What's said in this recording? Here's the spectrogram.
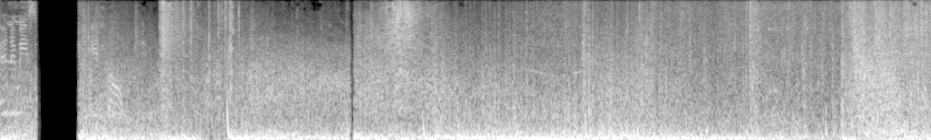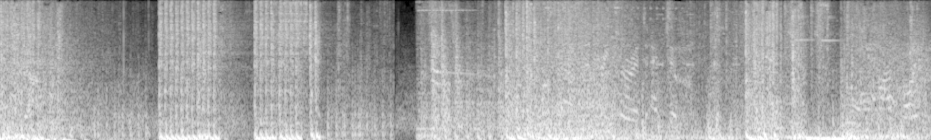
Enemies inbound. Hostile sentry turret active. Hardpoint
